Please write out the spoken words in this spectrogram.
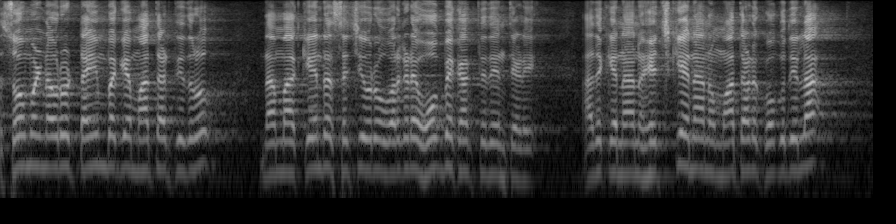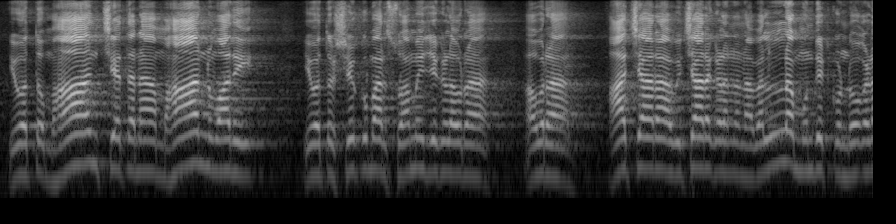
ಸೋಮಣ್ಣವರು ಟೈಮ್ ಬಗ್ಗೆ ಮಾತಾಡ್ತಿದ್ರು. ನಮ್ಮ ಕೇಂದ್ರ ಸಚಿವರು ಹೊರಗಡೆ ಹೋಗಬೇಕಾಗ್ತದೆ ಅಂತೇಳಿ. ಅದಕ್ಕೆ ನಾನು ಹೆಚ್ಚಿಗೆ ನಾನು ಮಾತಾಡೋಕ್ಕೆ ಹೋಗೋದಿಲ್ಲ. ಇವತ್ತು ಮಹಾನ್ ಚೇತನ ಮಹಾನ್ ವಾದಿ ಇವತ್ತು ಶಿವಕುಮಾರ್ ಸ್ವಾಮೀಜಿಗಳವರ, ಅವರ ಆಚಾರ ವಿಚಾರಗಳನ್ನು ನಾವೆಲ್ಲ ಮುಂದಿಟ್ಕೊಂಡು ಹೋಗೋಣ.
